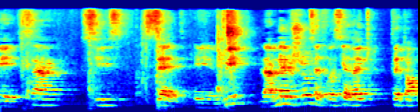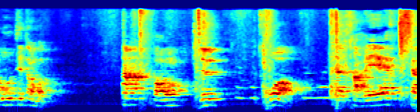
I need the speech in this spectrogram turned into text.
et 5, 6, 7 et 8. La même chose cette fois-ci avec tête en haut, tête en bas. 1, pardon, 2, 3, 4 arrière, 5,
